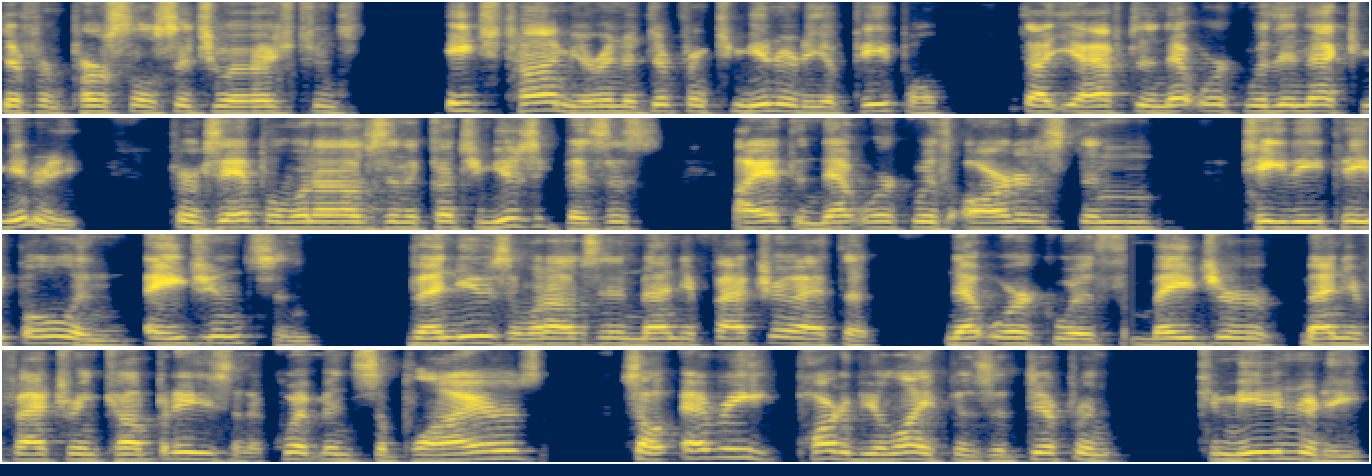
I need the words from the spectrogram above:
different personal situations, each time you're in a different community of people that you have to network within that community. For example, when I was in the country music business, I had to network with artists and TV people and agents and venues. And when I was in manufacturing, I had to network with major manufacturing companies and equipment suppliers. So every part of your life is a different community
